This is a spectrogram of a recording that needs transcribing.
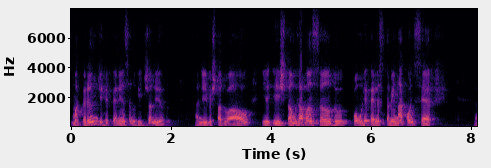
uma grande referência no Rio de Janeiro, a nível estadual, e, e estamos avançando como referência também na Condicef. É,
